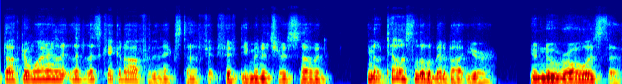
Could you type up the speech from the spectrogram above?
Dr. Winer, let, us kick it off for the next uh, 50 minutes or so. And, you know, tell us a little bit about your, your new role as the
